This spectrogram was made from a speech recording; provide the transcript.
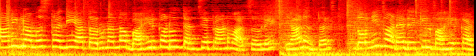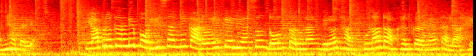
स्थानिक ग्रामस्थांनी या तरुणांना बाहेर काढून त्यांचे प्राण वाचवले. यानंतर दोन्ही गाड्या देखील बाहेर काढण्यात आल्या. या प्रकरणी पोलिसांनी कारवाई केली असून दोन तरुणांविरोधात गुन्हा दाखल करण्यात आला आहे.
